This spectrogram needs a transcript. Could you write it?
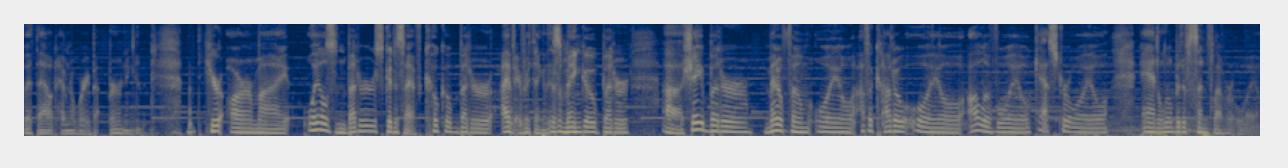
without having to worry about burning it. Here are my oils and butters. Goodness, I have cocoa butter. I have everything. This is mango butter, uh, shea butter, meadow foam oil, avocado oil, olive oil, castor oil, and a little bit of sunflower oil.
